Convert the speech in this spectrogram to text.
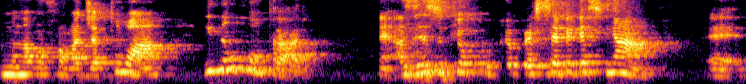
uma nova forma de atuar, e não o contrário. Né? Às vezes o que, eu, o que eu percebo é que assim, ah, é,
